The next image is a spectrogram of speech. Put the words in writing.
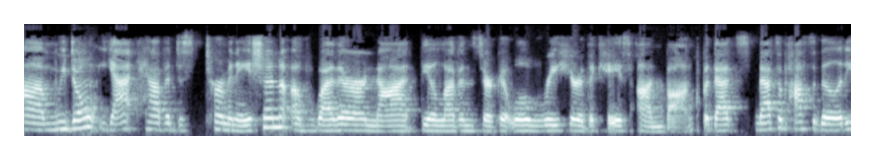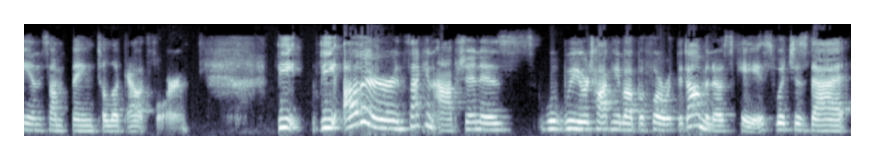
Um, we don't yet have a determination of whether or not the 11th Circuit will rehear the case en banc, but that's that's a possibility and something to look out for. The the other and second option is what we were talking about before with the Domino's case, which is that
